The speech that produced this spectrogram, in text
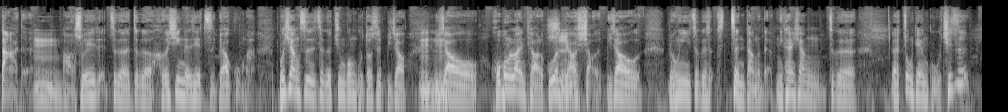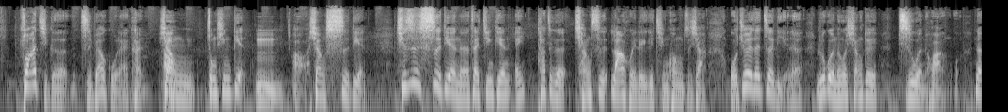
大的，嗯。啊，所以这个这个核心的这些指标股嘛，不像是这个军工股都是比较比较活蹦乱跳的，股本比较小的，比较容易这个。震荡的，你看像这个呃重点股，其实抓几个指标股来看，像中心电，嗯。啊，像市电，其实市电呢，在今天哎，它这个强势拉回的一个情况之下，我觉得在这里呢，如果能够相对止稳的话，那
